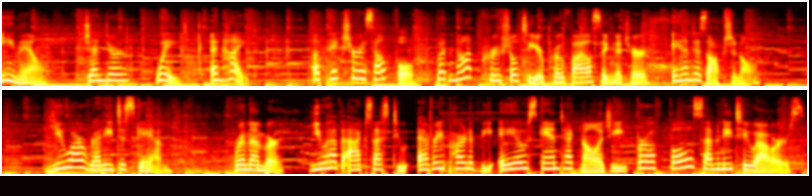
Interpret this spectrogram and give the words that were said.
email, gender, weight, and height. A picture is helpful, but not crucial to your profile signature and is optional. You are ready to scan. Remember, you have access to every part of the AO scan technology for a full 72 hours.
